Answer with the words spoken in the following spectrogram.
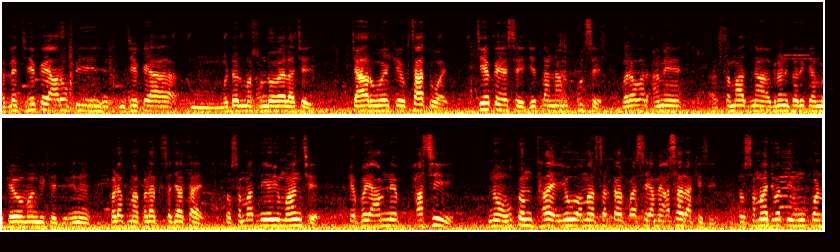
એટલે જે કંઈ આરોપી, જે કંઈ આ મર્ડરમાં સંડોવાયેલા છે, ચાર હોય કે સાત હોય, જે કંઈ હશે, જેટલા નામ ખુલશે, બરાબર? અમે સમાજના અગ્રણી તરીકે અમે કહેવા માંગીએ કે એને કડકમાં કડક સજા થાય. તો સમાજની એવી માંગ છે કે ભાઈ આમને ફાંસી નો હુકમ થાય એવું અમારી સરકાર પાસે અમે આશા રાખી તો સમાજ વતી હું પણ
